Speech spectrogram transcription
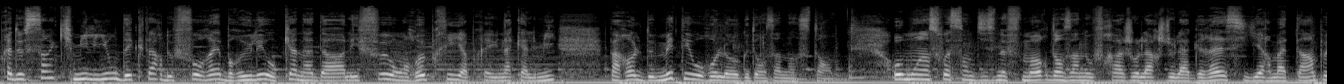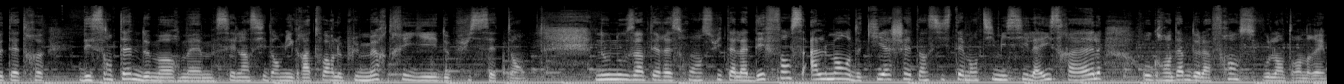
Près de 5 millions d'hectares de forêt brûlés au Canada. Les feux ont repris après une accalmie. Parole de météorologue dans un instant. Au moins 79 morts dans un naufrage au large de la Grèce hier matin, peut-être des centaines de morts même. C'est l'incident migratoire le plus meurtrier depuis 7 ans. Nous nous intéresserons ensuite à la défense allemande qui achète un système antimissile à Israël aux grand dames de la France, vous l'entendrez.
